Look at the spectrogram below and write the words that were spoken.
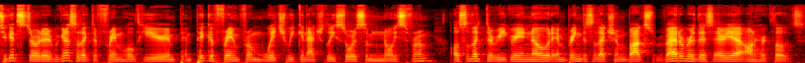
To get started, we're going to select the frame hold here and, and pick a frame from which we can actually source some noise from. I'll select the regrain node and bring the selection box right over this area on her clothes.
